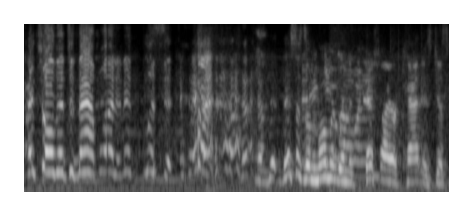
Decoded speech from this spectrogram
I told it to that one, and it listened. This is a Thank moment you, when the Oin. Cheshire cat is just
